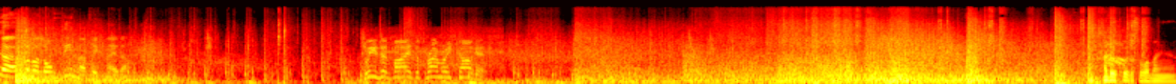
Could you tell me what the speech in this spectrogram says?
Jävlar vad långt in han fick nejden. Please advise the primary target. Han dog skjuter på vår bänge.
